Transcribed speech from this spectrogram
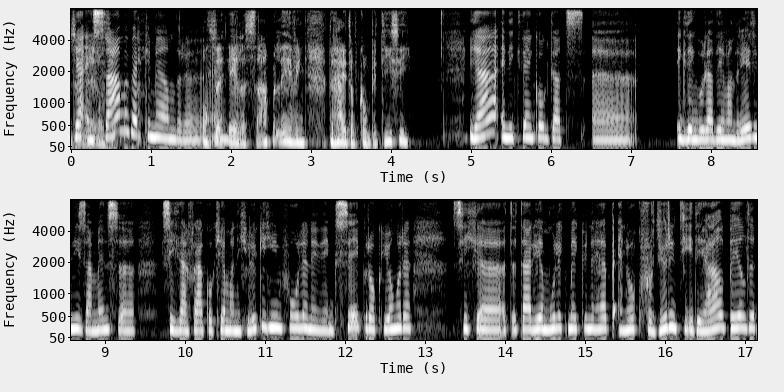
Ja, en samenwerken met anderen. Onze hele samenleving draait op competitie. Ja, en ik denk ook dat. Uh, ik denk ook dat een van de redenen is dat mensen zich daar vaak ook helemaal niet gelukkig in voelen. En ik denk zeker ook jongeren zich uh, het daar heel moeilijk mee kunnen hebben. En ook voortdurend die ideaalbeelden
